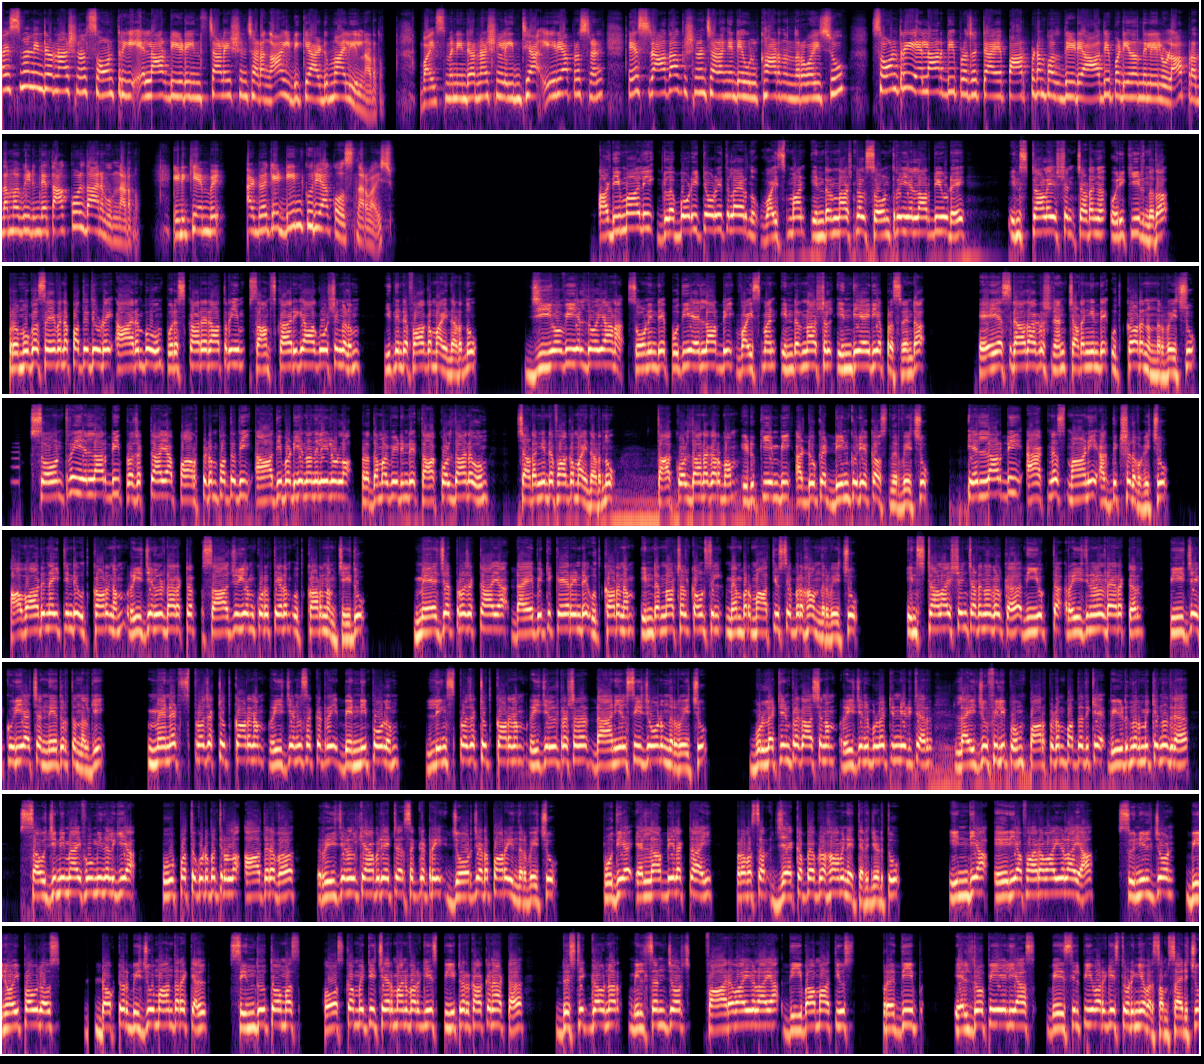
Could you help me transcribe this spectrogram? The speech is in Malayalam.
Y's Men international zone three L R ഡിയുടെ ഇൻസ്റ്റാളേഷൻ ചടങ്ങ് ഇടുക്കി അടിമാലിയിൽ നടന്നു. Y's Men international India area president S Radhakrishnan ചടങ്ങിന്റെ ഉദ്ഘാടനം നിർവഹിച്ചു. Zone three L R D പ്രൊജക്ടായ പാർപ്പിടം പദ്ധതിയുടെ ആദ്യപടി എന്ന നിലയിലുള്ള പ്രഥമ വീടിന്റെ താക്കോൽ ദാനവും നടന്നു. ഇടുക്കി എം അഡ്വക്കേറ്റ് ഡീൻ കുര്യാക്കോസ് നിർവഹിച്ചു. Adimali club ഓഡിറ്റോറിയത്തിലായിരുന്നു Y's Men international zone three L R ഡിയുടെ ഇൻസ്റ്റാളേഷൻ ചടങ്ങ് ഒരുക്കിയിരുന്നത്. പ്രമുഖ സേവന പദ്ധതിയുടെ ആരംഭവും പുരസ്കാര രാത്രിയും സാംസ്കാരിക ആഘോഷങ്ങളും ഇതിന്റെ ഭാഗമായി നടന്നു. ജിഒ വി എൽദോയാണ് സോണിന്റെ പുതിയ L R D Y's Men international India area president A S Radhakrishnan ചടങ്ങിന്റെ ഉദ്ഘാടനം നിർവഹിച്ചു. Zone three L R D പ്രൊജക്ടായ പാർപ്പിടം പദ്ധതി ആദ്യപടി എന്ന നിലയിലുള്ള പ്രഥമ വീടിന്റെ താക്കോൽദാനവും ചടങ്ങിന്റെ ഭാഗമായി നടന്നു. താക്കോൽദാന കർമ്മം Idukki M P advocate Dean Kuriakose നിർവഹിച്ചു. L R D Agnes Mani അധ്യക്ഷത വഹിച്ചു. അവാർഡ് നൈറ്റിന്റെ ഉദ്ഘാടനം regional director Saju M Kurathedam ഉദ്ഘാടനം ചെയ്തു. മേജർ പ്രൊജക്ടായ ഡയബറ്റിക് കെയറിന്റെ ഉദ്ഘാടനം international council member Mathews Abraham നിർവഹിച്ചു. ഇൻസ്റ്റാളേഷൻ ചടങ്ങുകൾക്ക് നിയുക്ത regional director P J Kuriachan നേതൃത്വം നൽകി. മെനറ്റ്സ് പ്രൊജക്ട് ഉദ്ഘാടനം റീജിയണൽ സെക്രട്ടറി ബെന്നി പോളും ലിങ്ക്സ് പ്രൊജക്ട് ഉദ്ഘാടനം റീജിയണൽ ട്രഷറർ ഡാനിയൽ സി ജോണും നിർവഹിച്ചു. ബുള്ളറ്റിൻ പ്രകാശനം റീജിയണൽ ബുള്ളറ്റിൻ എഡിറ്റർ ലൈജു ഫിലിപ്പും പാർപ്പിടം പദ്ധതിക്ക് വീട് നിർമ്മിക്കുന്നതിന് സൗജന്യമായി ഭൂമി നൽകിയ പൂപ്പത്ത് കുടുംബത്തിനുള്ള ആദരവ് റീജിയണൽ ക്യാബിനറ്റ് സെക്രട്ടറി ജോർജ് എടപ്പാറയും നിർവഹിച്ചു. പുതിയ എൽ ആർ ഡി ഇലക്ടായി പ്രൊഫസർ ജേക്കബ് എബ്രഹാമിനെ തെരഞ്ഞെടുത്തു. ഇന്ത്യ ഏരിയ ഭാരവാഹികളായ Sunil John Binoy Paulose doctor Biju Mantharakkal Sindhu Thomas host committee chairman Varghese Peter Kakkanatt district governor Milson George ഭാരവാഹികളായ ദീപ മാത്യൂസ് പ്രദീപ് എൽദോ പി ഏലിയാസ് ബേസിൽ പി വർഗീസ് തുടങ്ങിയവർ സംസാരിച്ചു.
